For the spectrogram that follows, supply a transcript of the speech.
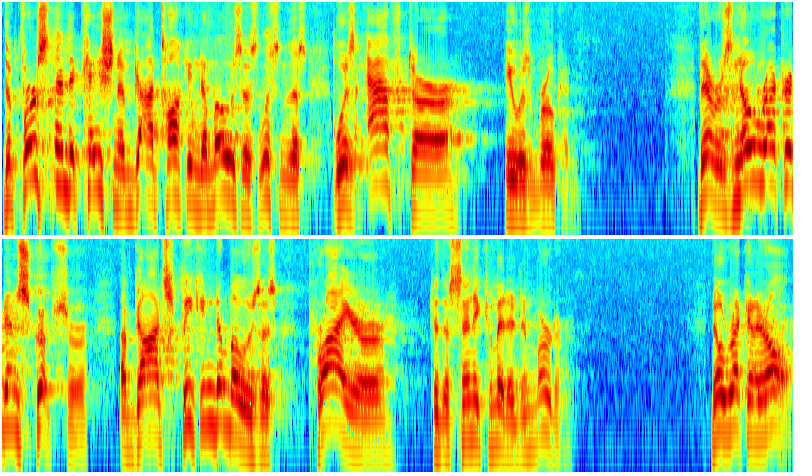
The first indication of God talking to Moses, listen to this, was after he was broken. There is no record in Scripture of God speaking to Moses prior to the sin he committed in murder. No record at all.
